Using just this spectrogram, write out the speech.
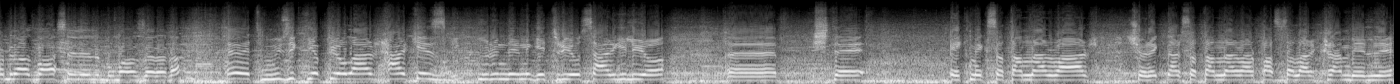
İstersen biraz bahsedelim bu manzaradan. Evet müzik yapıyorlar. Herkes ürünlerini getiriyor, sergiliyor. Ee, işte ekmek satanlar var, çörekler satanlar var, pastalar, kremberli,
